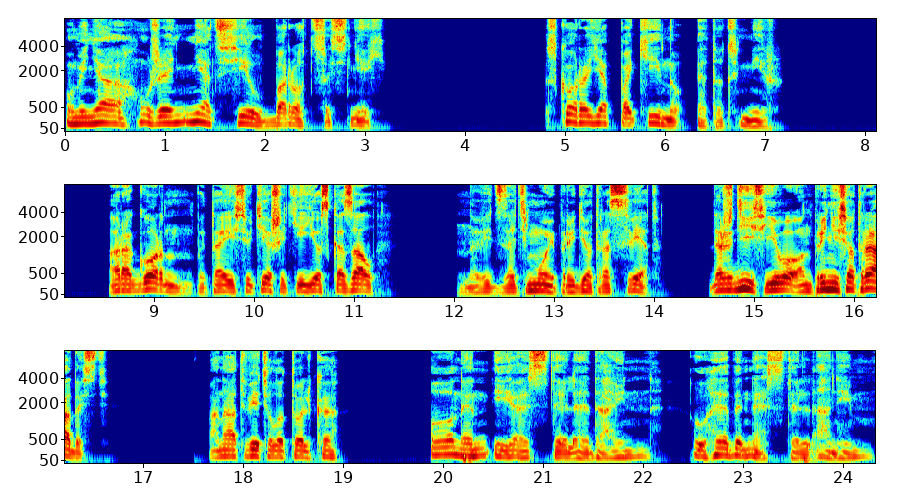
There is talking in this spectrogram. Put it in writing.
у меня уже нет сил бороться с ней. Скоро я покину этот мир. Арагорн, пытаясь утешить ее, сказал, «Но ведь за тьмой придет рассвет. Дождись его, он принесет радость». Она ответила только, Onen i esteledain, ухебен эстель аним.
